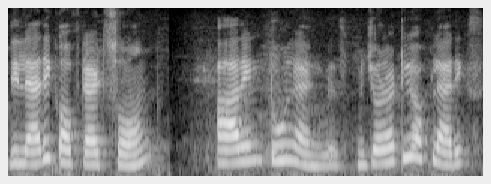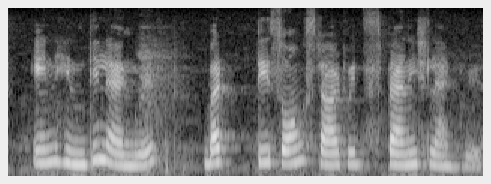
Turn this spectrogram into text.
The lyric of that song are in two languages. Majority of lyrics in Hindi language but the song start with Spanish language.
